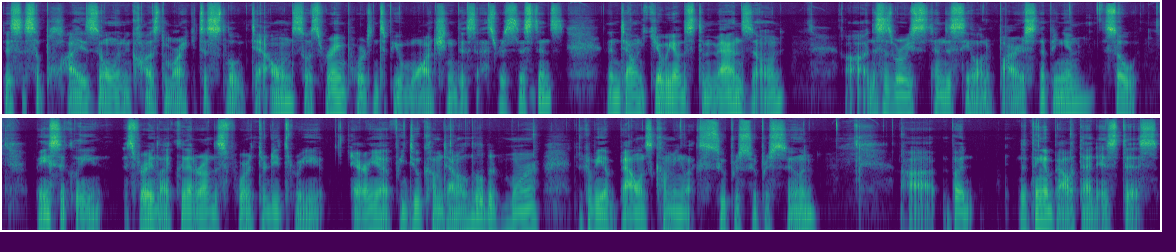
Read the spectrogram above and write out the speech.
this supply zone cause the market to slow down. So it's very important to be watching this as resistance. Then down here we have this demand zone. Uh, this is where we tend to see a lot of buyers stepping in. So basically, it's very likely that around this 433 area, if we do come down a little bit more, there could be a bounce coming like super, super soon. Uh, but the thing about that is this.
